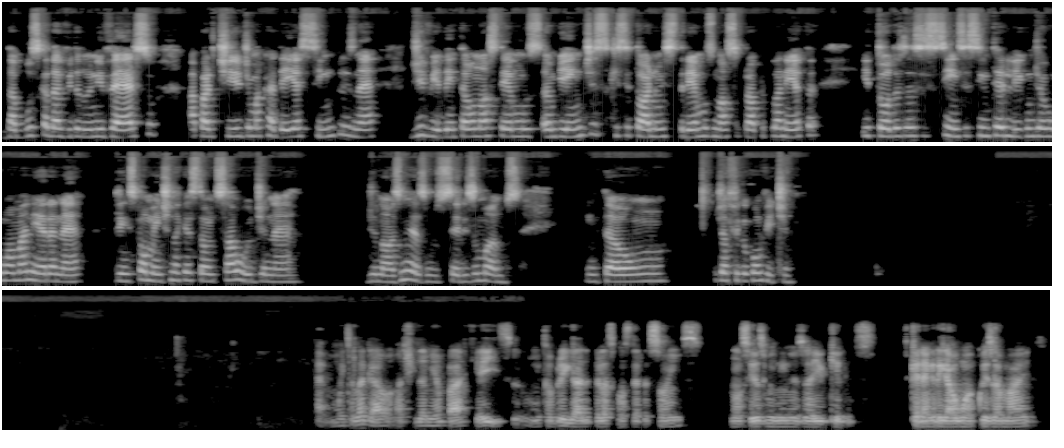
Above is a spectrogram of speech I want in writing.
da busca da vida do universo a partir de uma cadeia simples, né, de vida. Então nós temos ambientes que se tornam extremos no nosso próprio planeta e todas essas ciências se interligam de alguma maneira, né, principalmente na questão de saúde, né, de nós mesmos, seres humanos. Então, já fica o convite. É muito legal. Acho que da minha parte é isso. Muito obrigado pelas considerações. Não sei os meninos aí o que eles querem agregar alguma coisa a mais?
